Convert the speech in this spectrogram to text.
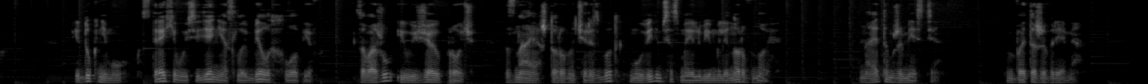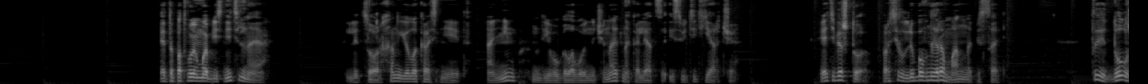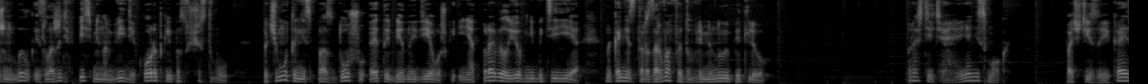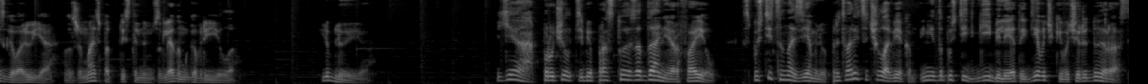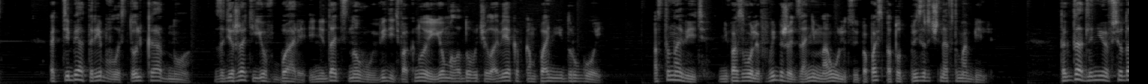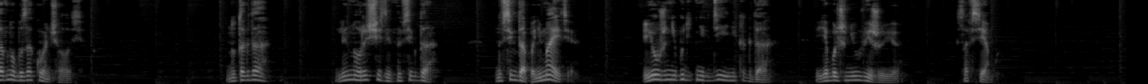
Иду к нему, стряхиваю сиденье слой белых хлопьев, завожу и уезжаю прочь, зная, что ровно через год мы увидимся с моей любимой Ленор вновь. На этом же месте. В это же время. Это, по-твоему, объяснительное? Лицо Архангела краснеет, а нимб над его головой начинает накаляться и светить ярче. Я тебе что, просил любовный роман написать? Ты должен был изложить в письменном виде коротко и по существу, почему ты не спас душу этой бедной девушки и не отправил ее в небытие, наконец-то разорвав эту временную петлю. Простите, я не смог. Почти заикаясь, говорю я, сжимаясь под пристальным взглядом Гавриила. Люблю ее. Я поручил тебе простое задание, Рафаил спуститься на землю, притвориться человеком и не допустить гибели этой девочки в очередной раз. От тебя требовалось только одно – задержать ее в баре и не дать снова увидеть в окно ее молодого человека в компании другой. Остановить, не позволив выбежать за ним на улицу и попасть под тот призрачный автомобиль. Тогда для нее все давно бы закончилось. Но тогда Ленор исчезнет навсегда. Навсегда, понимаете? Ее уже не будет нигде и никогда. И я больше не увижу ее. Совсем.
